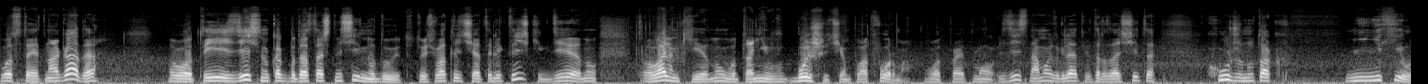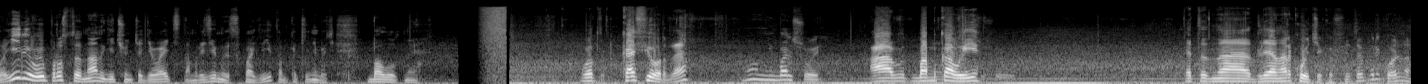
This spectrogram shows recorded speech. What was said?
вот стоит нога, да, вот, и здесь, ну, как бы достаточно сильно дует. То есть, в отличие от электрички, где, ну, валенки, ну, вот они больше, чем платформа. Вот, поэтому здесь, на мой взгляд, ветрозащита хуже, ну, так, не, не хило. Или вы просто на ноги что-нибудь одеваете, там, резиновые сапоги, там, какие-нибудь болотные. Вот кофер, да? Ну, небольшой. А вот боковые? Это на, для наркотиков. Это прикольно.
